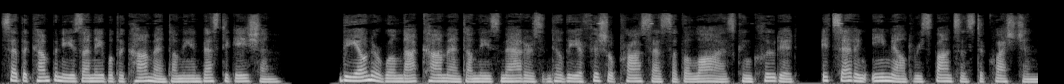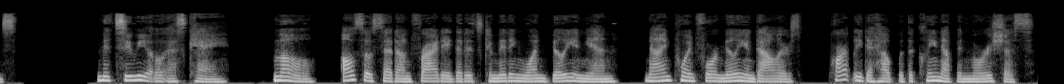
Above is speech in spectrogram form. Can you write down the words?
said the company is unable to comment on the investigation. The owner will not comment on these matters until the official process of the law is concluded, it said in emailed responses to questions. Mitsui OSK. MOL also said on Friday that it's committing 1 billion yen, $9.4 million, partly to help with the cleanup in Mauritius.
